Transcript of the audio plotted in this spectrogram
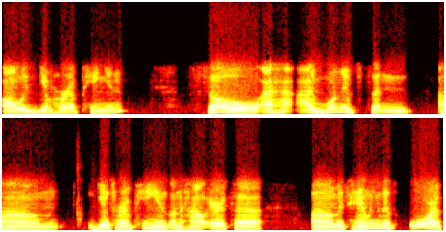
always give her opinion. So I ha- I wonder if Sutton um gives her opinions on how Erika um is handling this, or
